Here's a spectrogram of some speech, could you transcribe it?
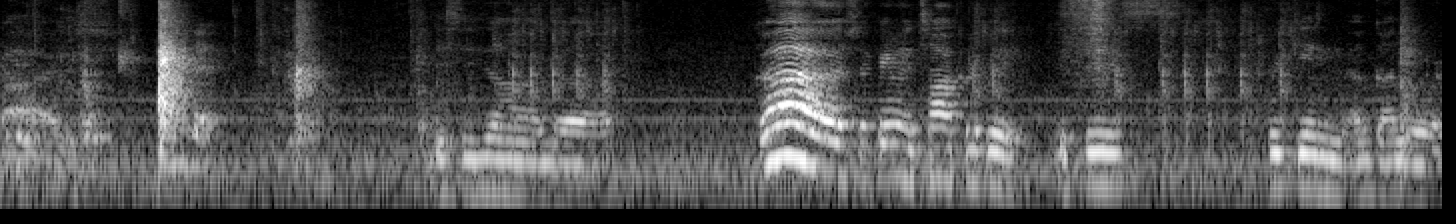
gosh. This is um, the, gosh, I can't even talk real quick. This is freaking a gun war,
